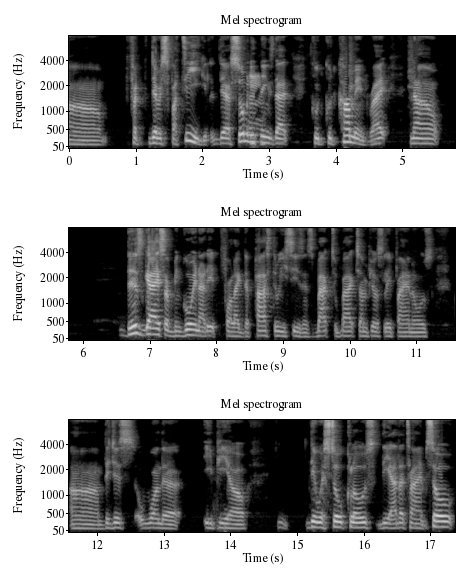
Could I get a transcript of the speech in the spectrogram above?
um, fa- there is fatigue. There are so many Mm. things that could could come in. Right now, these guys have been going at it for like the past three seasons, back to back Champions League finals. Um, they just won the EPL. They were so close the other time. So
